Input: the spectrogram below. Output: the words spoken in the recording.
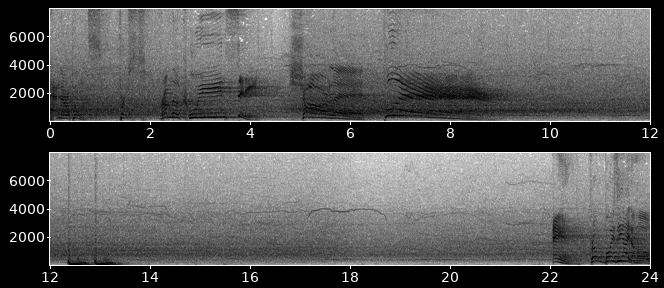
And their opponents, first from the Queen City, Charlotte Flair. And from Boise, Idaho,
